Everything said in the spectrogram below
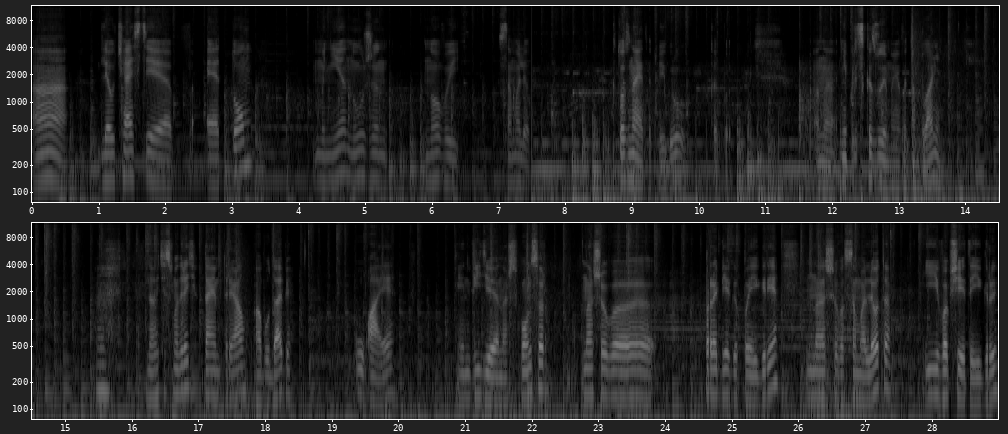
А, для участия в этом мне нужен новый самолет. Кто знает эту игру, как бы она непредсказуемая в этом плане. Давайте смотреть. Time Trial, Абу-Даби, УАЭ. Nvidia наш спонсор нашего пробега по игре, нашего самолета и вообще этой игры,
